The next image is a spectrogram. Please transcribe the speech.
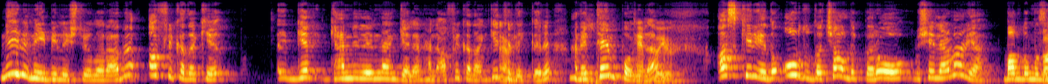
Neyle neyi birleştiriyorlar abi? Afrika'daki e, kendilerinden gelen hani Afrika'dan getirdikleri hani tempoyla Tempoyu. Askeriyede orduda çaldıkları o şeyler var ya bando mızıka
